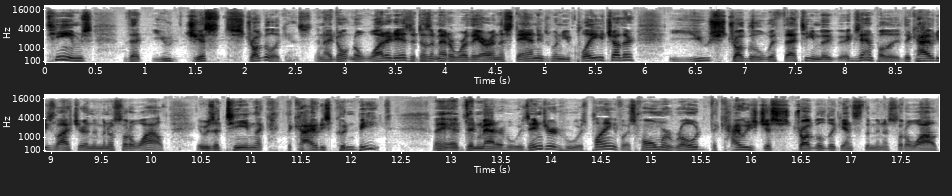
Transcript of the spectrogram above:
teams that you just struggle against. And I don't know what it is. It doesn't matter where they are in the standings when you play each other. You struggle with that team. Example: the Coyotes last year in the Minnesota Wild. It was a team that the Coyotes couldn't beat. It didn't matter who was injured, who was playing, if it was home or road. The Coyotes just struggled against the Minnesota Wild.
